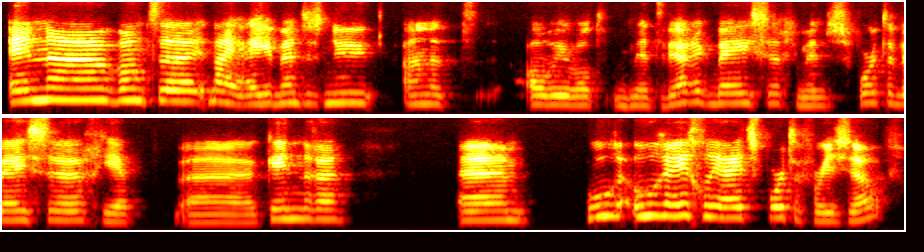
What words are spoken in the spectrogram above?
En, eh, want, nou ja, je bent dus nu aan het alweer wat met werk bezig. Je bent met sporten bezig. Je hebt kinderen. Ehm, hoe, hoe regel jij het sporten voor jezelf?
